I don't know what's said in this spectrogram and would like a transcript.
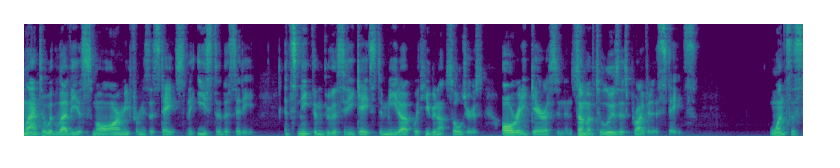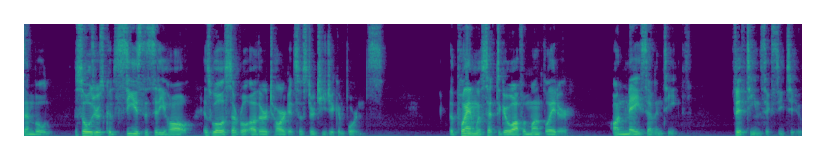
Lanta would levy a small army from his estates to the east of the city and sneak them through the city gates to meet up with Huguenot soldiers already garrisoned in some of Toulouse's private estates. Once assembled, the soldiers could seize the city hall as well as several other targets of strategic importance. The plan was set to go off a month later, on May 17th, 1562.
